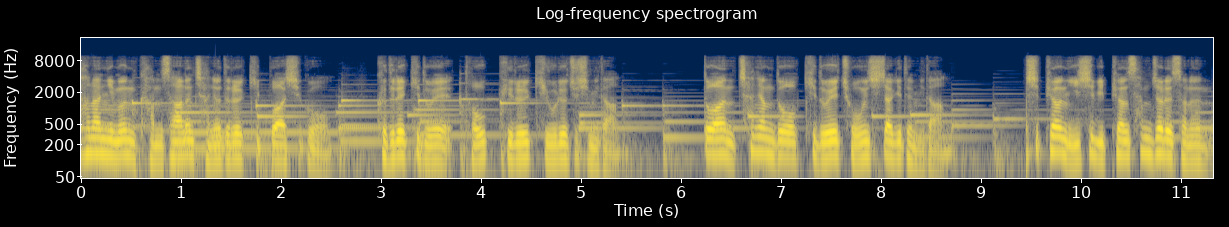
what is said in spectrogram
하나님은 감사하는 자녀들을 기뻐하시고 그들의 기도에 더욱 귀를 기울여 주십니다. 또한 찬양도 기도의 좋은 시작이 됩니다. 시편 22편 3절에서는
